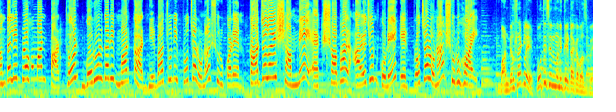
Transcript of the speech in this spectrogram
আন্দালিব রহমান পার্থর গরুর গাড়ি মার্কার নির্বাচনী প্রচারণা শুরু করেন। কার্যালয়ের সামনে এক সভার আয়োজন করে এর প্রচারণা শুরু হয়। বান্ডেল থাকলে প্রতি সেনমানিতে টাকা বাঁচবে।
